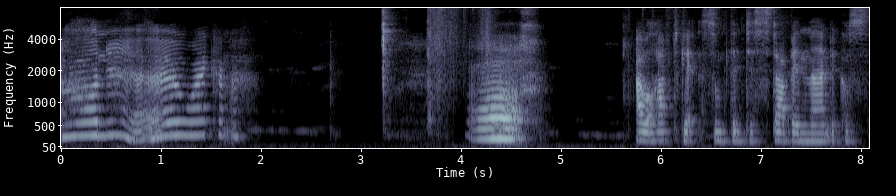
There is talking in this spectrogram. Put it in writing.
Oh no, why can't I? Oh, I will have to get something to stab in there because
